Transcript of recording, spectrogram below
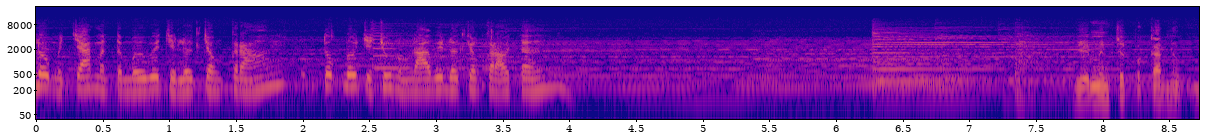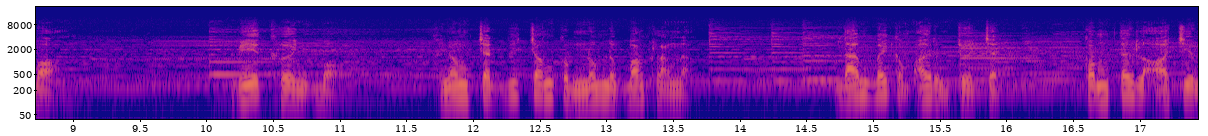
លោកម្ចាស់មិនទៅមើលវាជាលើកចុងក្រោយទុកដូចជាជូនដំណើរវាលើកចុងក្រោយទៅ វាមានចិត្តប្រកាន់នឹងបង វាឃើញបងក្នុងចិត្តវាចង់គំនុំនឹងបងខ្លាំងណាស់ដើម្បីកុំឲ្យរំជួយចិត្តកុំទៅល្អជាង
